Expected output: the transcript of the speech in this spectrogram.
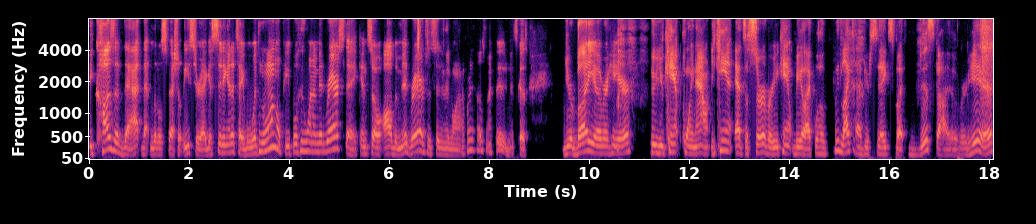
because of that that little special easter egg is sitting at a table with normal people who want a mid-rare steak and so all the mid-rares are sitting there going where the hell's my food and it's because your buddy over here who you can't point out you can't as a server you can't be like well we'd like to have your steaks but this guy over here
